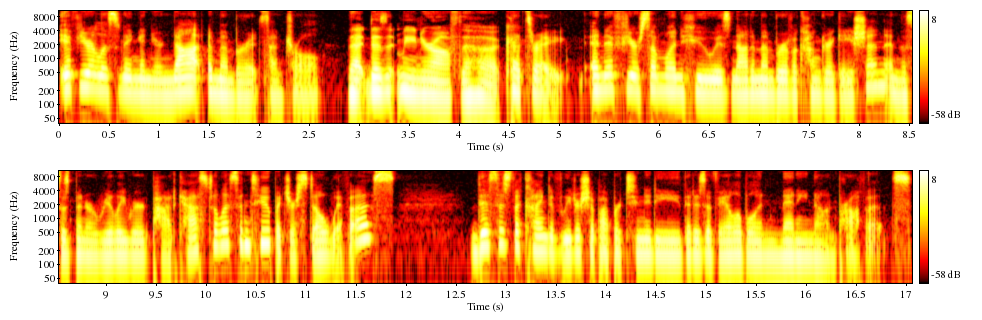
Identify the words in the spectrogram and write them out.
if you're listening and you're not a member at Central, that doesn't mean you're off the hook. that's right. And if you're someone who is not a member of a congregation, and this has been a really weird podcast to listen to, but you're still with us, this is the kind of leadership opportunity that is available in many nonprofits.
